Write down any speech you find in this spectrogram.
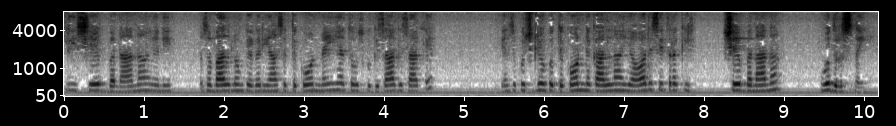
کی شیپ بنانا یعنی بعض لوگوں کے اگر یہاں سے تکون نہیں ہے تو اس کو گسا گسا کے یہاں سے کچھ کو تکون نکالنا یا اور اسی طرح کی شیپ بنانا، وہ درست نہیں ہے۔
